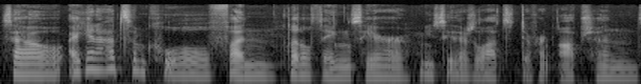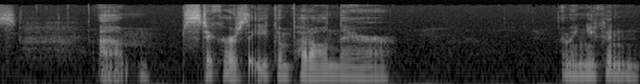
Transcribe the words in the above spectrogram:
So I can add some cool, fun little things here. You see there's lots of different options um, stickers that you can put on there. I mean, you can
